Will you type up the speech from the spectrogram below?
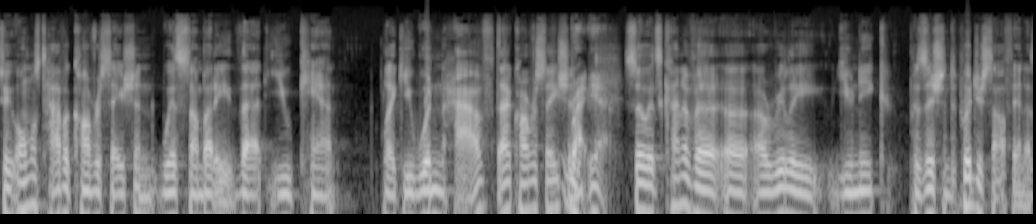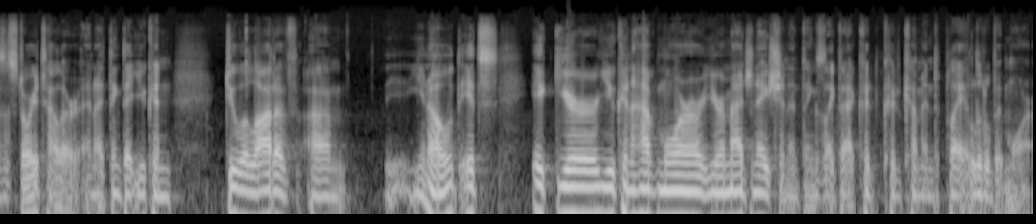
to almost have a conversation with somebody that you can't like you wouldn't have that conversation. Right, yeah. So it's kind of a, a, a really unique position to put yourself in as a storyteller, and I think that you can do a lot of, um, you know, it's it you're you can have more your imagination and things like that could could come into play a little bit more.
